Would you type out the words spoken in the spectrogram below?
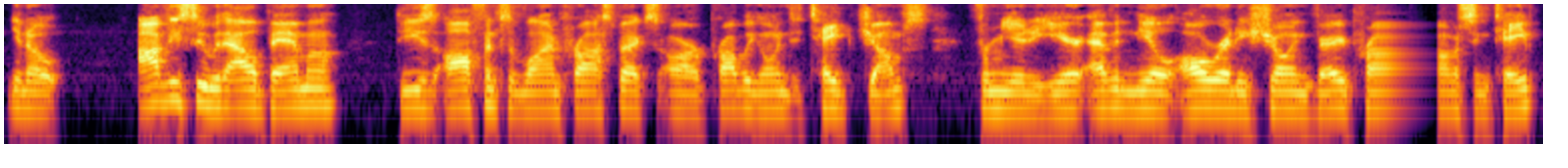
You know, obviously with Alabama, these offensive line prospects are probably going to take jumps from year to year. Evan Neal already showing very promising tape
